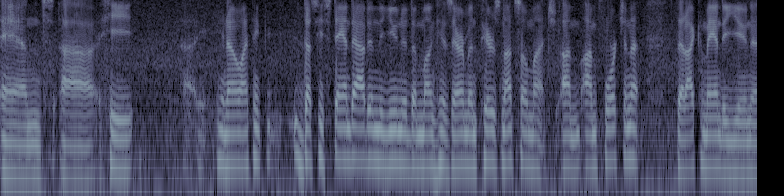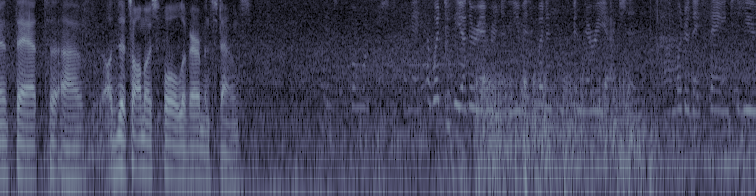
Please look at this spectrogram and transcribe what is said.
and uh, he. Uh, you know, I think, does he stand out in the unit among his airmen peers? Not so much. I'm, I'm fortunate that I command a unit that, uh, that's almost full of Airman Stones. and just one more question, if I may. What do the other airmen in the unit, what has been their reaction? Um, what are they saying to you,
